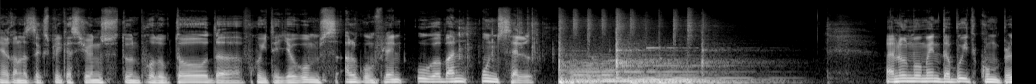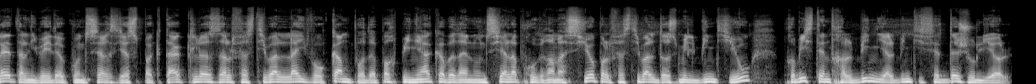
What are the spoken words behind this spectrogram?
Eren les explicacions d'un productor de fruita i llegums al Conflent, Hugo Van Uncel. En un moment de buit complet al nivell de concerts i espectacles, el Festival Live o Campo de Perpinyà acaba d'anunciar la programació pel Festival 2021 previst entre el 20 i el 27 de juliol.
